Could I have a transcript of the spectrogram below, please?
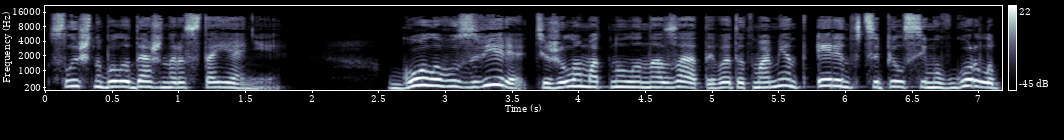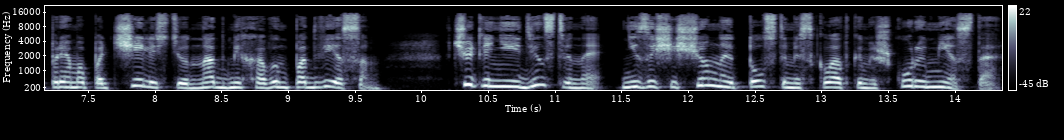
слышно было даже на расстоянии. Голову зверя тяжело мотнуло назад, и в этот момент Эрин вцепился ему в горло прямо под челюстью над меховым подвесом, чуть ли не единственное, незащищенное толстыми складками шкуры место.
